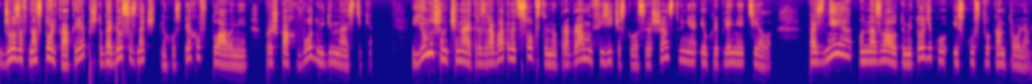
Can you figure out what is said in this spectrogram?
Джозеф настолько окреп, что добился значительных успехов в плавании, прыжках в воду и гимнастике. Юноша начинает разрабатывать собственную программу физического совершенствования и укрепления тела. Позднее он назвал эту методику «искусство контроля».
